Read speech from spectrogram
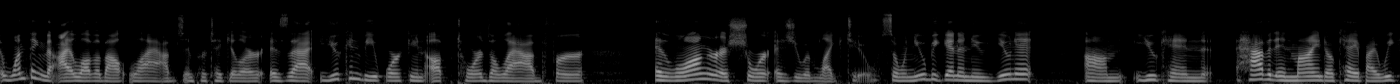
one thing that I love about labs in particular is that you can be working up towards a lab for as long or as short as you would like to. So when you begin a new unit, um, you can have it in mind okay, by week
